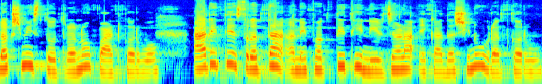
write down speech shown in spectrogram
લક્ષ્મી સ્તોત્રનો પાઠ કરવો. આ રીતે શ્રદ્ધા અને ભક્તિથી નિર્જળા એકાદશીનું વ્રત કરવું.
